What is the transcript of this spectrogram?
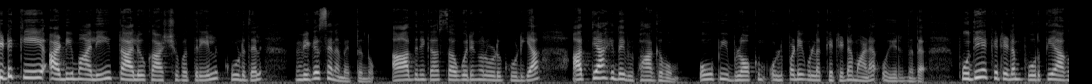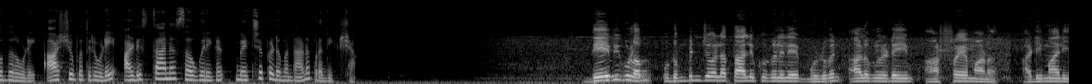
ഇടുക്കി അടിമാലി താലൂക്ക് ആശുപത്രിയിൽ കൂടുതൽ വികസനമെത്തുന്നു. ആധുനിക സൗകര്യങ്ങളോട് കൂടിയ അത്യാഹിത വിഭാഗവും ഒ പി ബ്ലോക്കും ഉൾപ്പെടെയുള്ള കെട്ടിടമാണ് ഉയരുന്നത്. പുതിയ കെട്ടിടം പൂർത്തിയാകുന്നതോടെ ആശുപത്രിയുടെ അടിസ്ഥാന സൗകര്യങ്ങൾ മെച്ചപ്പെടുമെന്നാണ് പ്രതീക്ഷ. ദേവികുളം ഉടുമ്പൻചോല താലൂക്കുകളിലെ മുഴുവൻ ആളുകളുടെയും ആശ്രയമാണ് അടിമാലി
